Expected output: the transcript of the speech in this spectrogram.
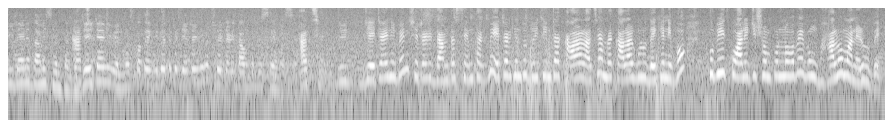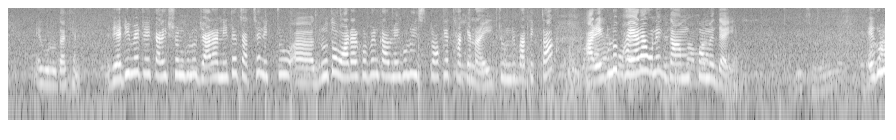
ডিজাইনের দামই সেম থাকবে। আচ্ছা। যেটাই নেবেন মোট কথা এই ভিডিও থেকে যেটাই নেবেন সেটারই দাম কিন্তু সেম আছে। আচ্ছা। দুই- যেটাই নেবেন সেটারই দামটা সেম থাকবে। এটার কিন্তু দুই তিনটা কালার আছে আমরা কালারগুলো দেখে নিব। খুবই কোয়ালিটি সম্পন্ন হবে এবং ভালো মানের হবে। এগুলো দেখেন। রেডিমেড এই কালেকশনগুলো যারা নিতে চাচ্ছেন, একটু দ্রুত অর্ডার করবেন, কারণ এগুলো স্টকে থাকে না, এই চুনরি বাটিকটা। আর এগুলো ভাইয়ারা অনেক দাম কমে দেয়। এগুলো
